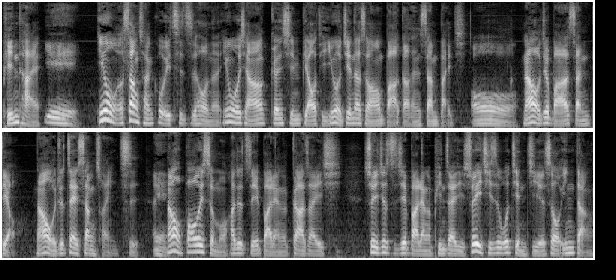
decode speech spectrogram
平台耶。因为我上传过一次之后呢，因为我想要更新标题，因为我记得那时候好像把它打成三百集哦，然后我就把它删掉。然后我就再上传一次，哎，然后我不知道为什么，他就直接把两个尬在一起，所以就直接把两个拼在一起。所以其实我剪辑的时候，音档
